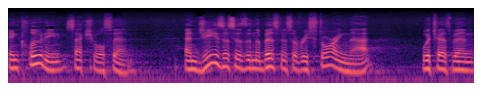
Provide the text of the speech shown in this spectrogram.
including sexual sin. And Jesus is in the business of restoring that which has been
